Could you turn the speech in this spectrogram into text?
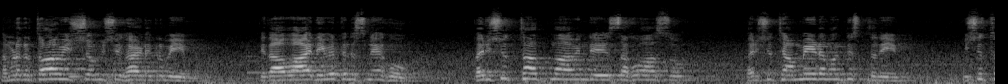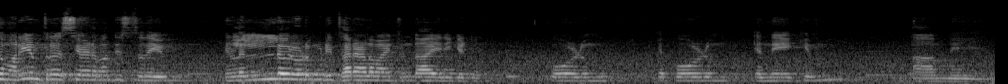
നമ്മുടെ കൃത്വാവിശ്വം ശിഖായുടെ കൃപയും പിതാവായ ദൈവത്തിന്റെ സ്നേഹവും പരിശുദ്ധാത്മാവിന്റെ സഹവാസവും പരിശുദ്ധ അമ്മയുടെ മധ്യസ്ഥതയും വിശുദ്ധ മറിയം ത്രേസ്യയുടെ മധ്യസ്ഥതയും നിങ്ങളെല്ലാവരോടും കൂടി ധാരാളമായിട്ടുണ്ടായിരിക്കട്ടെ. എപ്പോഴും എപ്പോഴും എന്നേക്കും. ആമേൻ.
